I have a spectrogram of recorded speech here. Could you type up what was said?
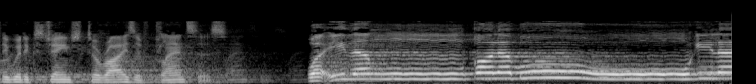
they would exchange derisive glances. وإذا انقلبوا إلى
